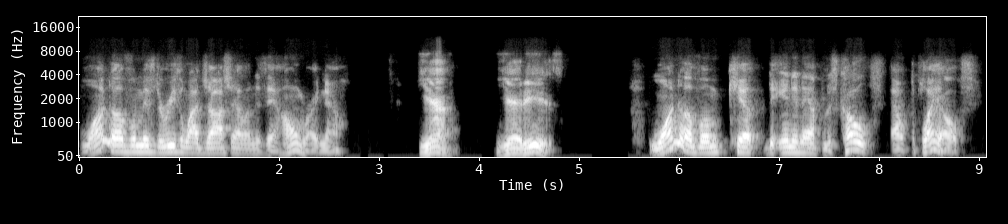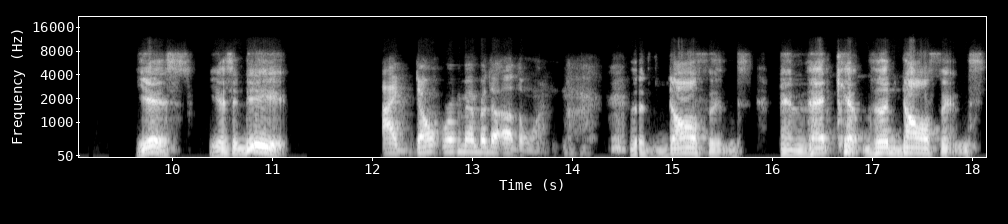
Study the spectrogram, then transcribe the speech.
One of them is the reason why Josh Allen is at home right now. Yeah, yeah, it is. One of them kept the Indianapolis Colts out the playoffs. Yes, yes, it did. I don't remember the other one. The Dolphins, and that kept the Dolphins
